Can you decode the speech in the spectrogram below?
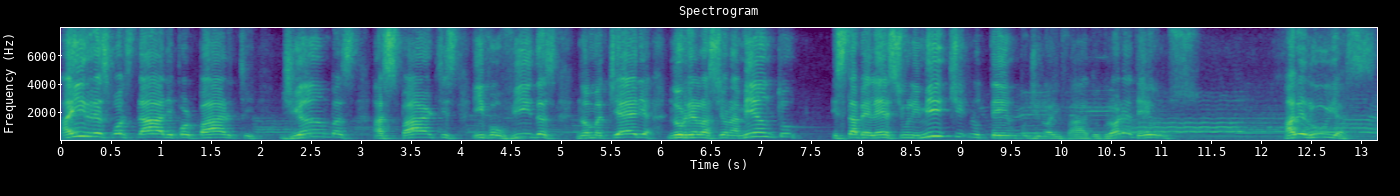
a irresponsabilidade por parte de ambas as partes envolvidas na matéria, no relacionamento, estabelece um limite no tempo de noivado. Glória a Deus. Aleluias.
